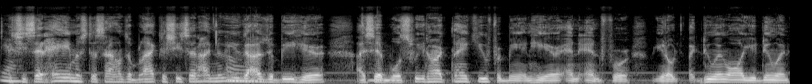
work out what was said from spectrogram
Yeah. and she said, "Hey, Mr. Sounds of Blackness." She said, "I knew you oh. guys would be here." I said, mm-hmm. "Well, sweetheart, thank you for being here and and for you know doing all you're doing."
